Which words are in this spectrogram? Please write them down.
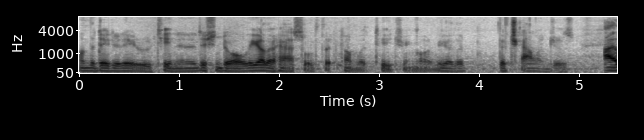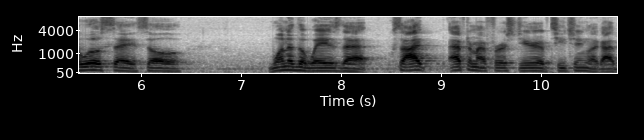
on the day-to-day routine, in addition to all the other hassles that come with teaching or the other the challenges. I will say so. One of the ways that so I after my first year of teaching, like I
